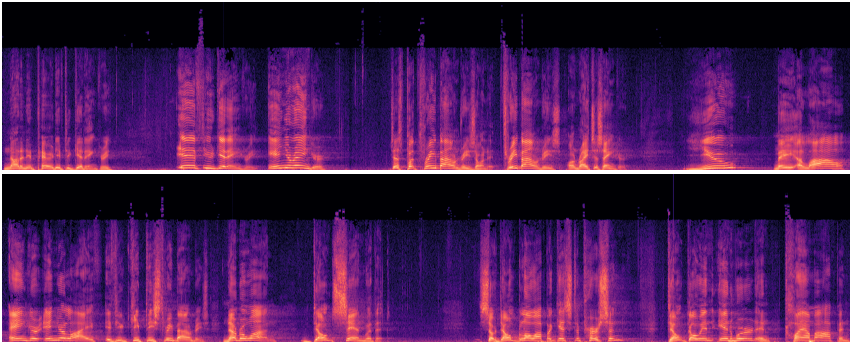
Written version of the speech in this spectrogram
not an imperative to get angry. If you get angry, in your anger, just put three boundaries on it. Three boundaries on righteous anger. You may allow anger in your life if you keep these three boundaries. Number one, don't sin with it. So don't blow up against a person. Don't go in inward and clam up and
